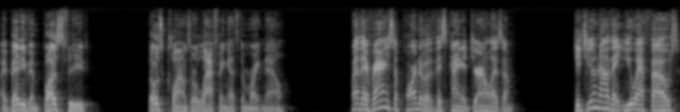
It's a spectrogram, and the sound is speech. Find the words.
I bet even BuzzFeed, those clowns are laughing at them right now. Well, they're very supportive of this kind of journalism. Did you know that UFOs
